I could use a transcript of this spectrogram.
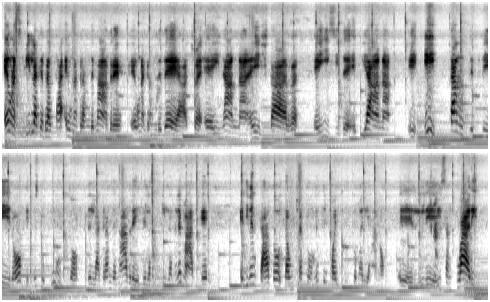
È una Sibilla che in realtà è una grande madre, è una grande dea, cioè è Inanna, è Ishtar, è Iside, è Diana, e, e tanto è vero che questo culto della grande madre e della Sibilla nelle Marche è diventato da un certo momento in poi il culto mariano. Eh, le, I santuari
